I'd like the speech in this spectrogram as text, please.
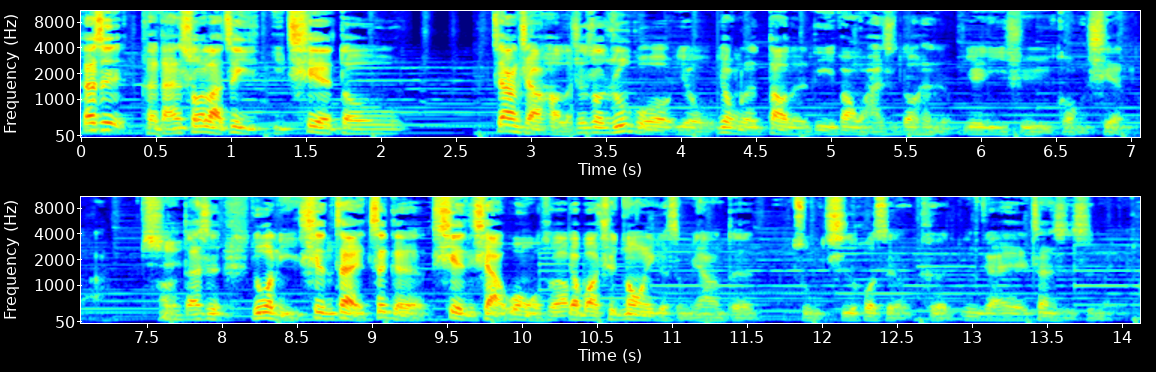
但是很难说了，这一切都这样讲好了，就是说如果有用得到的地方，我还是都很愿意去贡献啦。是，但是如果你现在这个线下问我说要不要去弄一个什么样的组织或者课，应该暂时是没有。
